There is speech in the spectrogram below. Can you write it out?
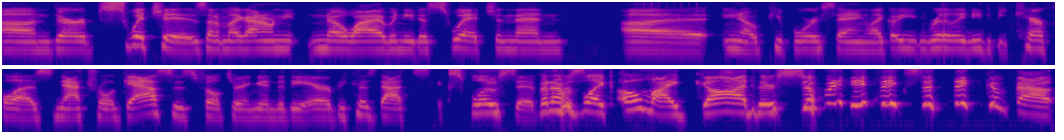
um there are switches and I'm like, I don't know why I would need a switch. And then uh, you know, people were saying like, oh, you really need to be careful as natural gas is filtering into the air because that's explosive. And I was like, oh my God, there's so many things to think about,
